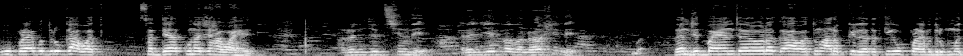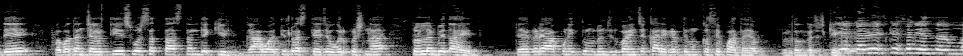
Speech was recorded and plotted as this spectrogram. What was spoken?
उपळा बुद्रुक गावात सध्या कुणाची हवा आहे? रणजित शिंदे. रणजित बबनराव शिंदे. रणजित भायांच्यावर गावातून आरोप केले जातात की उपळा बुद्रुकमध्ये बाबा त्यांच्याकडे तीस वर्ष सत्ता असताना देखील गावातील रस्त्याचे वगैरे प्रश्न प्रलंबित आहेत. त्याकडे आपण एक तुम- रणजित भाईंचे कार्यकर्ते मग कसे पाहता या केस एका वेळेस काही सगळ्यांचं म,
